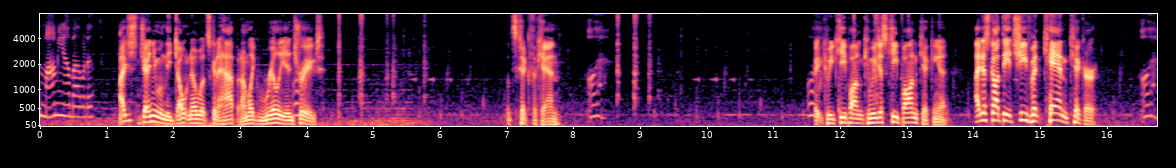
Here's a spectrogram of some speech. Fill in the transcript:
mommy about it. I just genuinely don't know what's gonna happen. I'm like really intrigued. Let's kick the can. Oh, Wait, can we keep on? Can we just keep on kicking it? I just got the achievement can kicker. oh,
